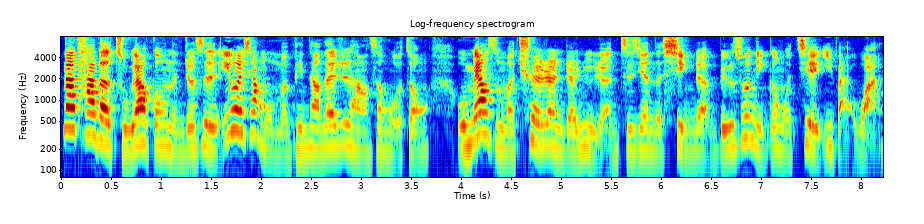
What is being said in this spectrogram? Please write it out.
那它的主要功能就是，因为像我们平常在日常生活中，我们要怎么确认人与人之间的信任？比如说你跟我借一百万。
